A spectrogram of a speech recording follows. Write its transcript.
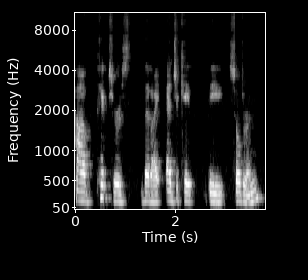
have pictures that I educate the children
